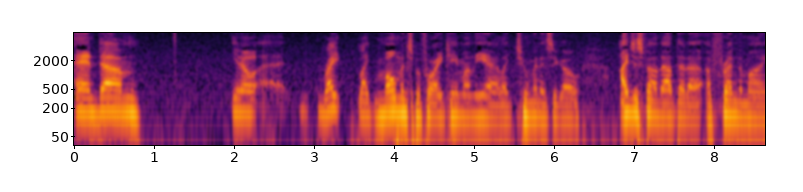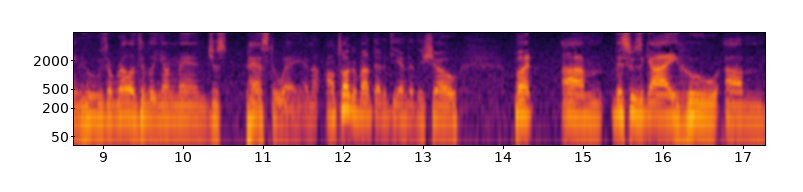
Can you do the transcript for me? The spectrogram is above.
And, um, you know, right like moments before I came on the air, like two minutes ago, I just found out that a, a friend of mine who's a relatively young man just passed away, and I'll talk about that at the end of the show. But um, this was a guy who um,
